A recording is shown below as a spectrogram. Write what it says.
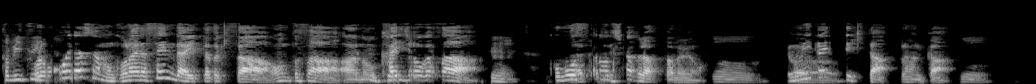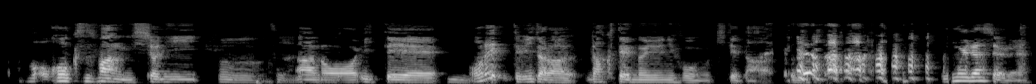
飛びついた。俺思い出したもん、この間仙台行った時さ、ほんとさ、あの、会場がさ、うん。こぼすの近くだったのよ。うん。蘇ってきた、なんか、うん。ホークスファン一緒に、うん。うん。そうだね。あの、行って、うんあれって見たら楽天のユニフォーム着てた。思い出したよね。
